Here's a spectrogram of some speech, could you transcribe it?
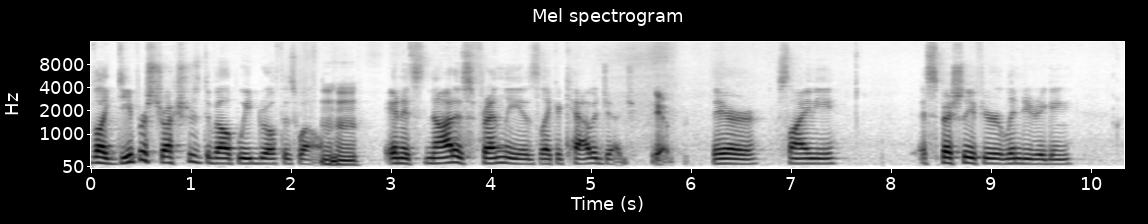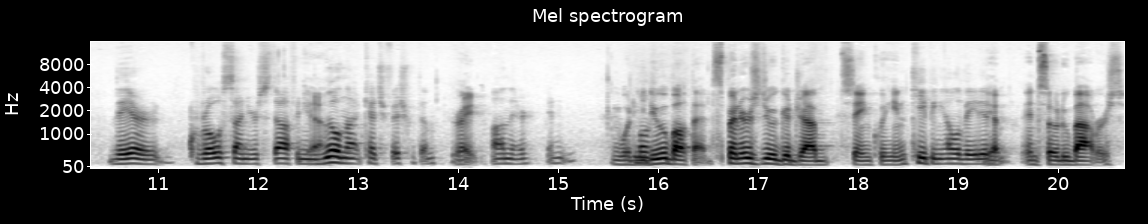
like deeper structures develop weed growth as well, Mm-hmm. and it's not as friendly as like a cabbage edge. Yep. They're slimy, especially if you're lindy rigging. They're gross on your stuff, and you Yeah. will not catch a fish with them Right. on there. And What do Most- you do about that? Spinners do a good job staying clean. keeping elevated. Yep, and so do bobbers.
